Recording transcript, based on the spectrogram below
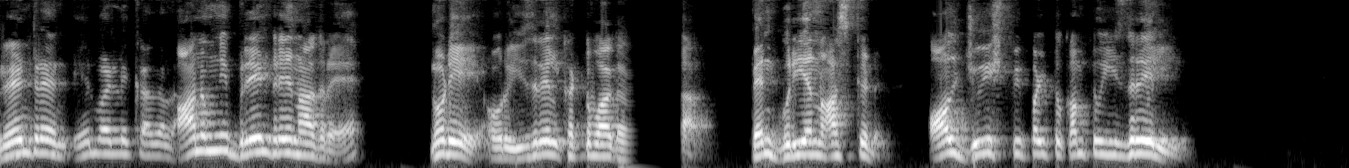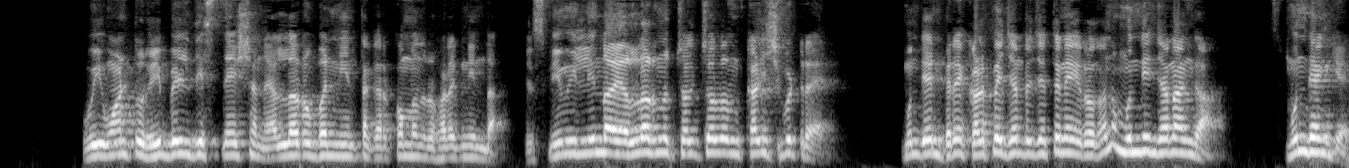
Brain drain ಏನ್ ಮಾಡ್ಲಿಕ್ಕೆ ಆಗಲ್ಲ ಆ ನಮ್ನಿ ಬ್ರೈನ್ ಡ್ರೈನ್ ಆದ್ರೆ ನೋಡಿ ಅವರು ಇಸ್ರೇಲ್ ಕಟ್ಟುವಾಗ Ben Gurion asked all Jewish people to come to Israel we want to rebuild this nation ಎಲ್ಲರೂ ಬನ್ನಿ ಅಂತ ಕರ್ಕೊಂಬಂದ್ರು ಹೊರಗಿನಿಂದ. Yes. ನೀವು ಇಲ್ಲಿಂದ ಎಲ್ಲರನ್ನು ಚಲ್ ಚಲ್ ಕಳಿಸ್ಬಿಟ್ರೆ ಮುಂದೇನ್ ಬೇರೆ ಕಳಪೆ ಜನರ ಜೊತೆನೆ ಇರೋದನ್ನ ಮುಂದಿನ ಜನಾಂಗ? ಮುಂದೆ ಹೆಂಗೆ?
